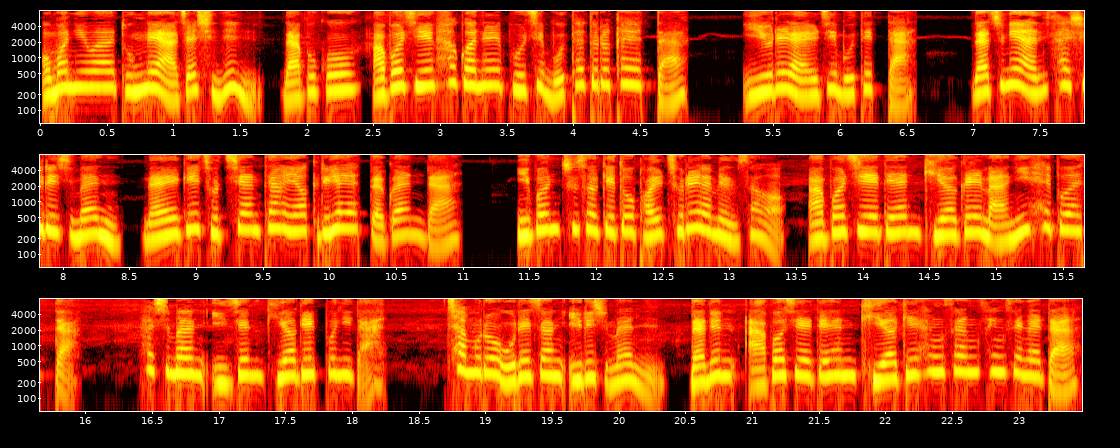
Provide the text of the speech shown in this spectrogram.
어머니와 동네 아저씨는 나보고 아버지의 화관을 보지 못하도록 하였다. 이유를 알지 못했다. 나중에 안 사실이지만 나에게 좋지 않다 하여 그리하였다고 한다. 이번 추석에도 벌초를 하면서 아버지에 대한 기억을 많이 해보았다. 하지만 이젠 기억일 뿐이다. 참으로 오래전 일이지만 나는 아버지에 대한 기억이 항상 생생하다.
